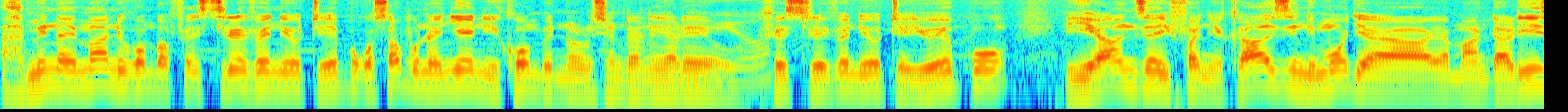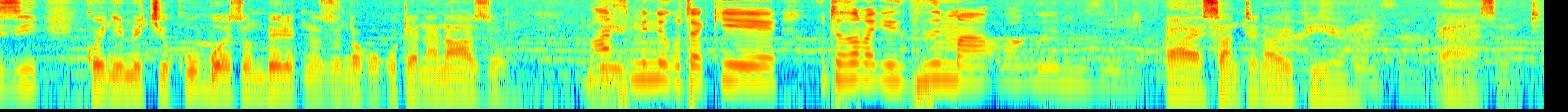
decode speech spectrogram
Ah, mimi na imani kwamba first 11 yote ipo kwa sababu na yenyewe ni kombe linaloshindania leo. First 11 yote iwepo, ianze ifanye kazi, ni moja ya maandalizi kwenye mechi kubwa hizo mbele tunazoenda kukutana nazo. Basi mimi nikutakie utazamaji zima wa goli mzuri. Ah, asante nawe pia. Ah, asante.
